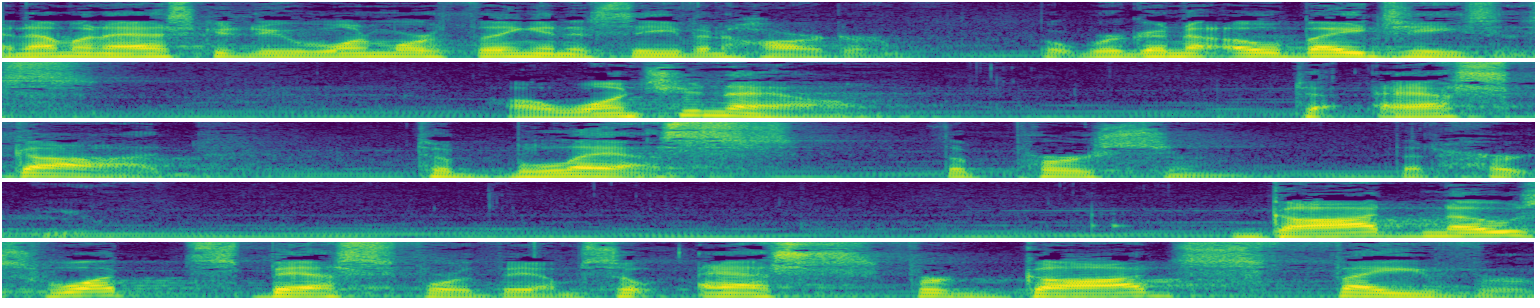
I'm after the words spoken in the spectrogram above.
And I'm going to ask you to do one more thing, and it's even harder. But we're going to obey Jesus. I want you now to ask God to bless the person that hurt you. God knows what's best for them. So ask for God's favor,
